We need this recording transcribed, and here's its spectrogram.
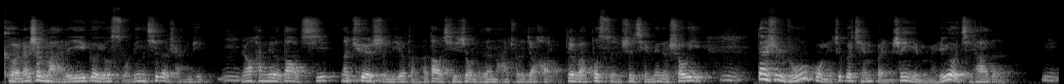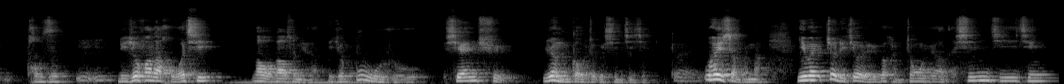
可能是买了一个有锁定期的产品，嗯，然后还没有到期，那确实你就等它到期之后你再拿出来就好了，对吧？不损失前面的收益。嗯，但是如果你这个钱本身也没有其他的嗯投资，嗯嗯你就放在活期，那我告诉你了，你就不如先去认购这个新基金。对，为什么呢？因为这里就有一个很重要的新基金，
